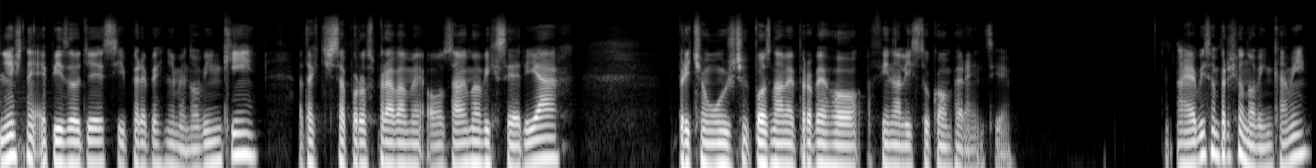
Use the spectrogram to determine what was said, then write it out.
Dnešnej epizóde si prebehneme novinky a taktiež sa porozprávame o zaujímavých sériách, pričom už poznáme prvého finalistu konferencie. A ja by som prešiel novinkami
